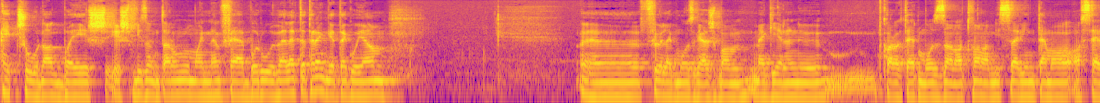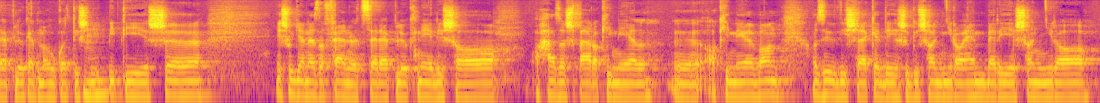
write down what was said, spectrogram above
egy csónakba, és, és bizonytalanul majdnem felborul vele, tehát rengeteg olyan főleg mozgásban megjelenő karaktermozzanat van, ami szerintem a, a szereplőket magukat is mm. építi, és és ugyanez a felnőtt szereplőknél is a, a házaspár, akinél, akinél van, az ő viselkedésük is annyira emberi és annyira,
